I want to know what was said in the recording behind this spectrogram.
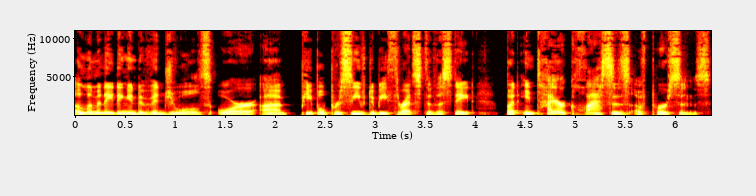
eliminating individuals or uh, people perceived to be threats to the state, but entire classes of persons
